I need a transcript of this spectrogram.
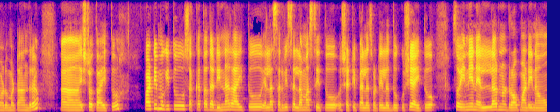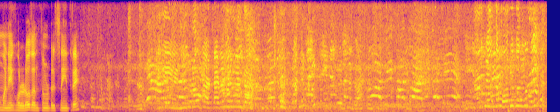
ಮಾಡೋ ಮಠ ಅಂದ್ರೆ ಇಷ್ಟೊತ್ತಾಯಿತು. ಪಾರ್ಟಿ ಮುಗೀತು, ಸಖತ್ತಾದ ಡಿನ್ನರ್ ಆಯಿತು. ಎಲ್ಲ ಸರ್ವಿಸ್ ಎಲ್ಲ ಮಸ್ತ್ ಇತ್ತು. ಶೆಟ್ಟಿ ಪ್ಯಾಲೇಸ್ ಹೋಟೆಲದ್ದು ಖುಷಿ ಆಯಿತು. ಸೊ ಇನ್ನೇನು ಎಲ್ಲರನ್ನೂ ಡ್ರಾಪ್ ಮಾಡಿ ನಾವು ಮನೆಗೆ ಹೊರಡೋದಂತ ನೋಡ್ರಿ ಸ್ನೇಹಿತರೆ ಮತ್ತೆ ಹೋಟೆಲ್ ಟಾಟಾ ಮಾಡಲ್ಲ ನೀವು ಮಾಡೋದು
